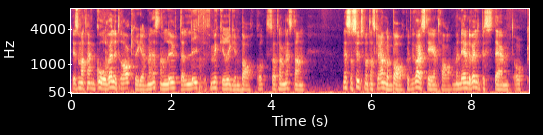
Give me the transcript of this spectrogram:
Det är som att han går väldigt rakryggad men nästan lutar lite för mycket ryggen bakåt. Så att han nästan... Nästan ser ut som att han ska ramla bakåt vid varje steg han tar. Men det är ändå väldigt bestämt och...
